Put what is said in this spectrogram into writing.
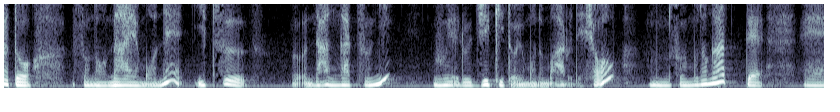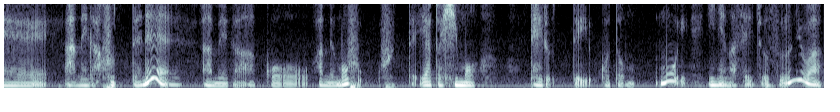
あと、その苗もね、いつ、何月に植える時期というものもあるでしょ、うん、そういうものがあって、えー、雨が降ってね、雨がこう、雨も降って、あと日も照るっていうことも稲が成長するには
